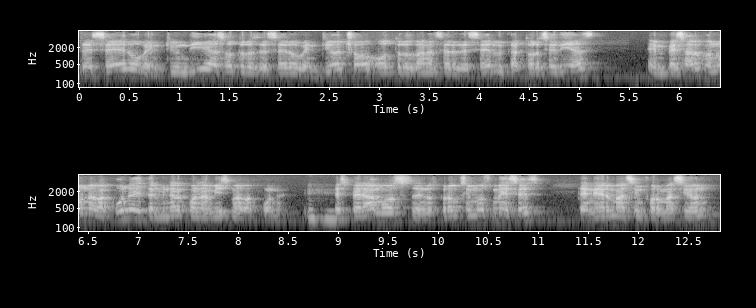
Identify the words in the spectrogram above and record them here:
de 0, 21 días, otros de 0, 28, otros van a ser de 0 y 14 días. Empezar con una vacuna y terminar con la misma vacuna. Esperamos en los próximos meses tener más información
